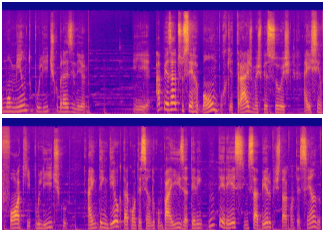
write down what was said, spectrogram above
o momento político brasileiro. E apesar disso ser bom, porque traz mais pessoas a esse enfoque político, a entender o que está acontecendo com o país, a terem interesse em saber o que está acontecendo,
